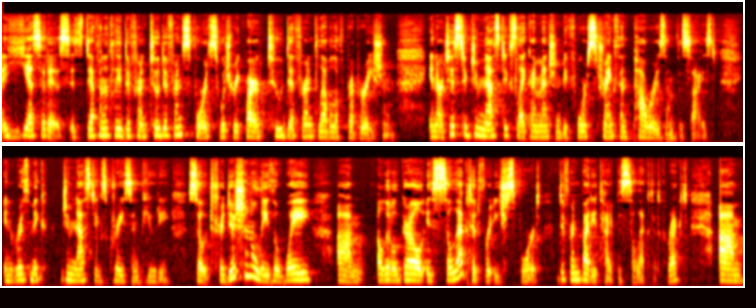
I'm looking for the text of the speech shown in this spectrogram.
Yes, it is. It's definitely different, two different sports which require two different level of preparation. In artistic gymnastics, like I mentioned before, strength and power is emphasized. In rhythmic gymnastics, grace and beauty. So traditionally, the way um, a little girl is selected for each sport, different body type is selected, correct? Um,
